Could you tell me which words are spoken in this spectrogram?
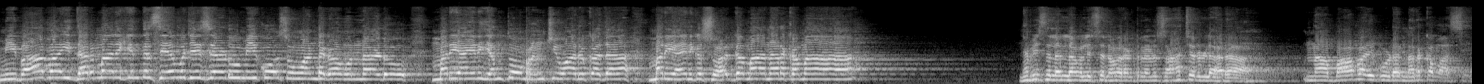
మీ బాబాయ్ ధర్మానికి ఇంత సేవ చేశాడు మీకోసం అండగా ఉన్నాడు. మరి ఆయన ఎంతో మంచివారు కదా మరి ఆయనకు స్వర్గమా నరకమా? నబీ సల్లల్లా అలైవల్లం వారు అంటున్నారు సహచరులారా నా బాబాయి కూడా నరకవాసే.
